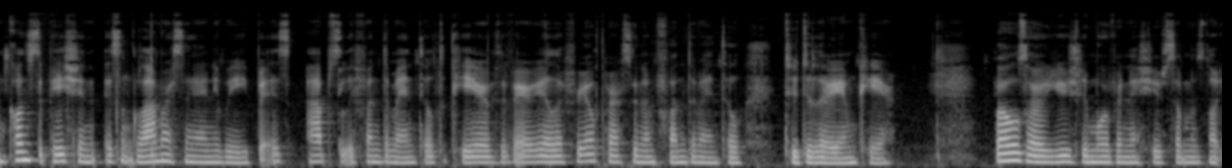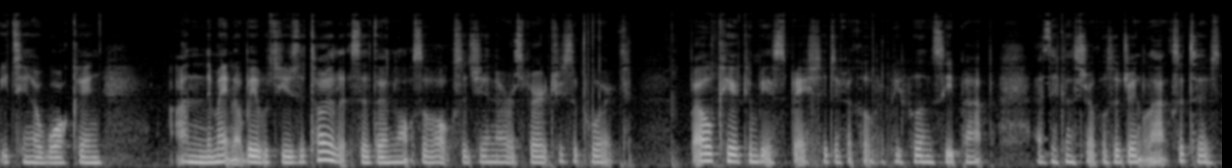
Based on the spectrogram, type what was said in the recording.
And constipation isn't glamorous in any way, but it's absolutely fundamental to care of the very ill or frail person and fundamental to delirium care. Bowels are usually more of an issue if someone's not eating or walking, and they might not be able to use the toilets if they're in lots of oxygen or respiratory support. Bowel care can be especially difficult for people in CPAP as they can struggle to drink laxatives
